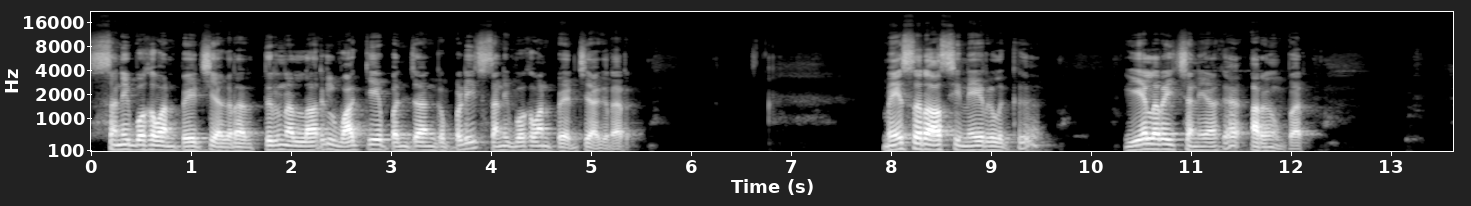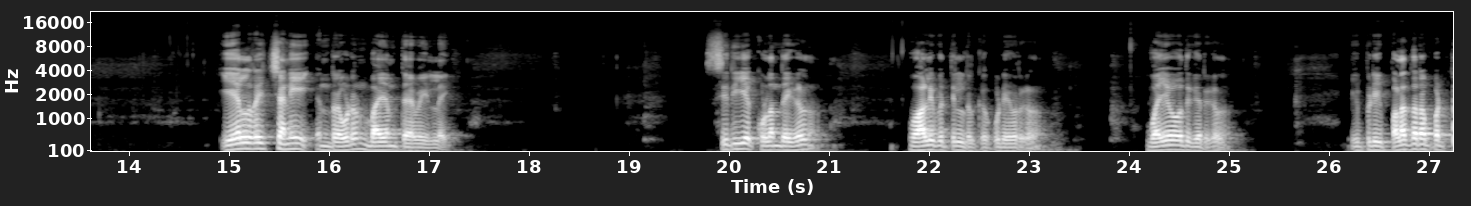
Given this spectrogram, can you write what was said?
சனி பகவான் பயிற்சி ஆகிறார். திருநள்ளாறில் வாக்கிய பஞ்சாங்கப்படி சனி பகவான் பயிற்சி ஆகிறார். மேசராசி நேயர்களுக்கு ஏழரை சனியாக ஆரம்பிப்பார். ஏழரை சனி என்றவுடன் பயம் தேவையில்லை. சிறிய குழந்தைகள் வாலிபத்தில் இருக்கக்கூடியவர்கள் வயோதிகர்கள் இப்படி பலதரப்பட்ட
